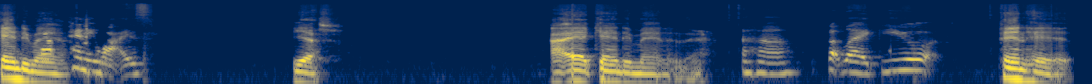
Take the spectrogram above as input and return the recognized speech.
you've Candyman. got Pennywise. Yes. I add Candyman in there. Uh huh. But like you, Pinhead.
